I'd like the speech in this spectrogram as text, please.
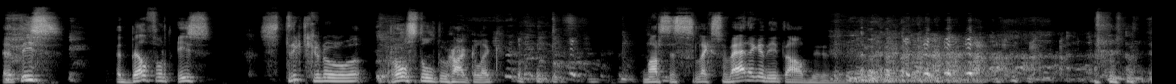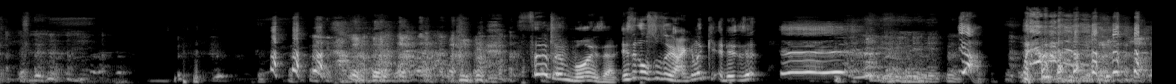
Het is... Het Belfort is strikt genomen rolstoel toegankelijk. Maar ze slechts weinigen die het aandurven. Dat zou mooi zijn. Is het rolstoel toegankelijk? En is het, ja.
